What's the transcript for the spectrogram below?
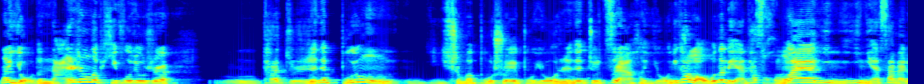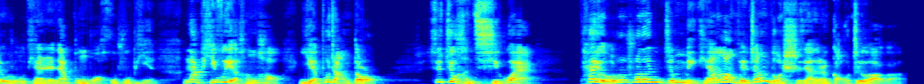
那有的男生的皮肤就是。嗯，他就是人家不用什么补水补油，人家就自然很油。你看老吴的脸，他从来一一年三百六十五天，人家不抹护肤品，那皮肤也很好，也不长痘，就就很奇怪。他有的时候说他你怎么每天浪费这么多时间在这搞这个，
